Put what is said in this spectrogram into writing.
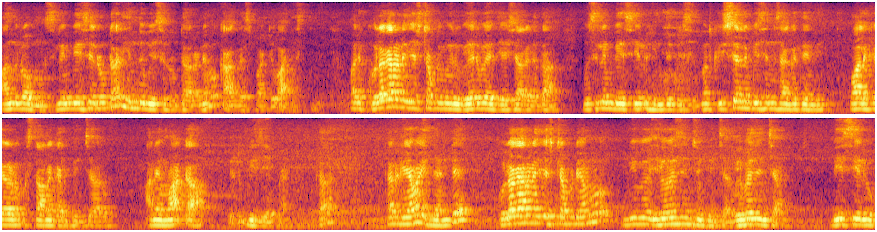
అందులో ముస్లిం బీసీలు ఉంటారు హిందూ బీసీలు ఉంటారనేమో కాంగ్రెస్ పార్టీ వాదిస్తుంది. మరి కులగణన చేసేటప్పుడు మీరు వేరు వేరు చేశారు కదా. ముస్లిం బీసీలు హిందూ బీసీలు. మరి క్రిస్టియన్ బీసీని సంగతి ఏంది? వాళ్ళకి ఎక్కడ స్థానం కల్పించారు అనే మాట ఇటు బీజేపీ అంటారు కదా? కనుక ఏమైందంటే కులగణన చేసేటప్పుడు ఏమో విభ- విభజించి చూపించారు విభజించారు. బీసీలు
